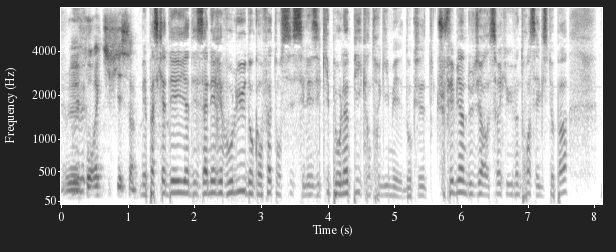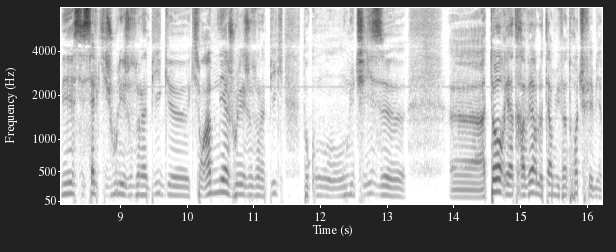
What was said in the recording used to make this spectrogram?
Il Oui, faut rectifier ça. Mais parce qu'il y, a des- il y a des années révolues, donc en fait, on sait- c'est les équipes olympiques, entre guillemets. Donc tu fais bien de dire, c'est vrai que U23, ça n'existe pas, mais c'est celles qui jouent les Jeux Olympiques, euh, qui sont amenées à jouer les Jeux Olympiques. Donc on, on utilise euh, euh, à tort et à travers le terme U23, tu fais bien.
